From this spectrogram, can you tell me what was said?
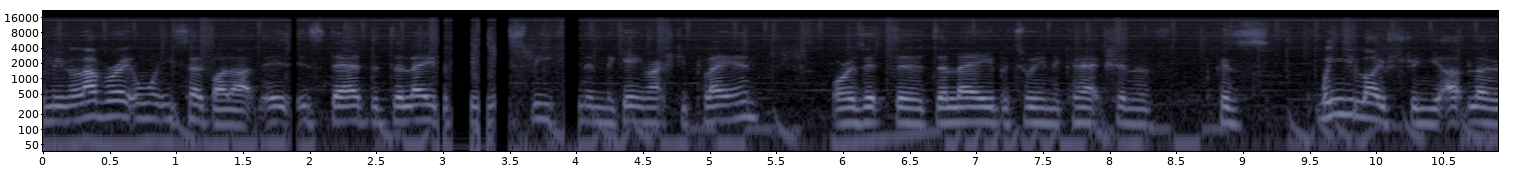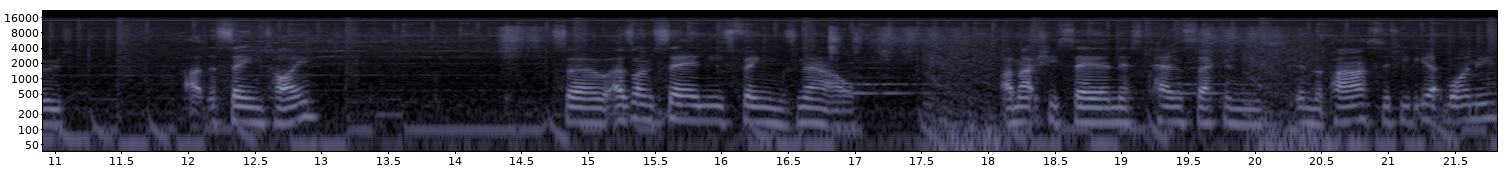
I mean, elaborate on what you said by that. Is, is there the delay between speaking and the game actually playing, or is it the delay between the connection of because when you live stream, you upload at the same time. So as I'm saying these things now, I'm actually saying this 10 seconds in the past. If you get what I mean.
